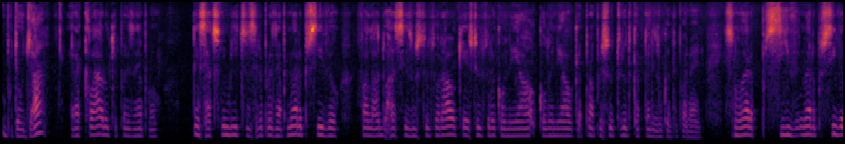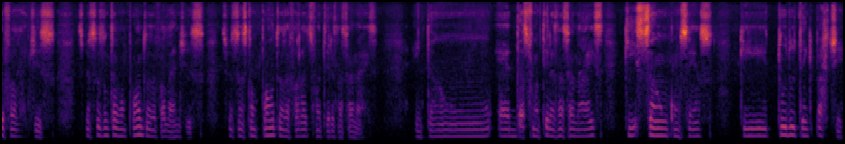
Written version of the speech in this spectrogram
Buttigieg, era claro que, por exemplo, tem certos limites. Por exemplo, não era possível falar do racismo estrutural, que é a estrutura colonial, colonial, que é a própria estrutura do capitalismo contemporâneo. Isso não era possível, não era possível falar disso. As pessoas não estavam prontas a falar disso. As pessoas estão prontas a falar das fronteiras nacionais. Então, é das fronteiras nacionais que são um consenso, que tudo tem que partir.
